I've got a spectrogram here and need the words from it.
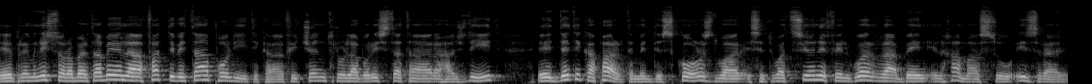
Il-Prim Ministru Robert Abela f'attività politika fiċ-Ċentru Laburista ta' Raħal Ġdid iddedika parti mid-diskors dwar is-sitwazzjoni fil-gwerra bejn il-Ħamas u Iżrael.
